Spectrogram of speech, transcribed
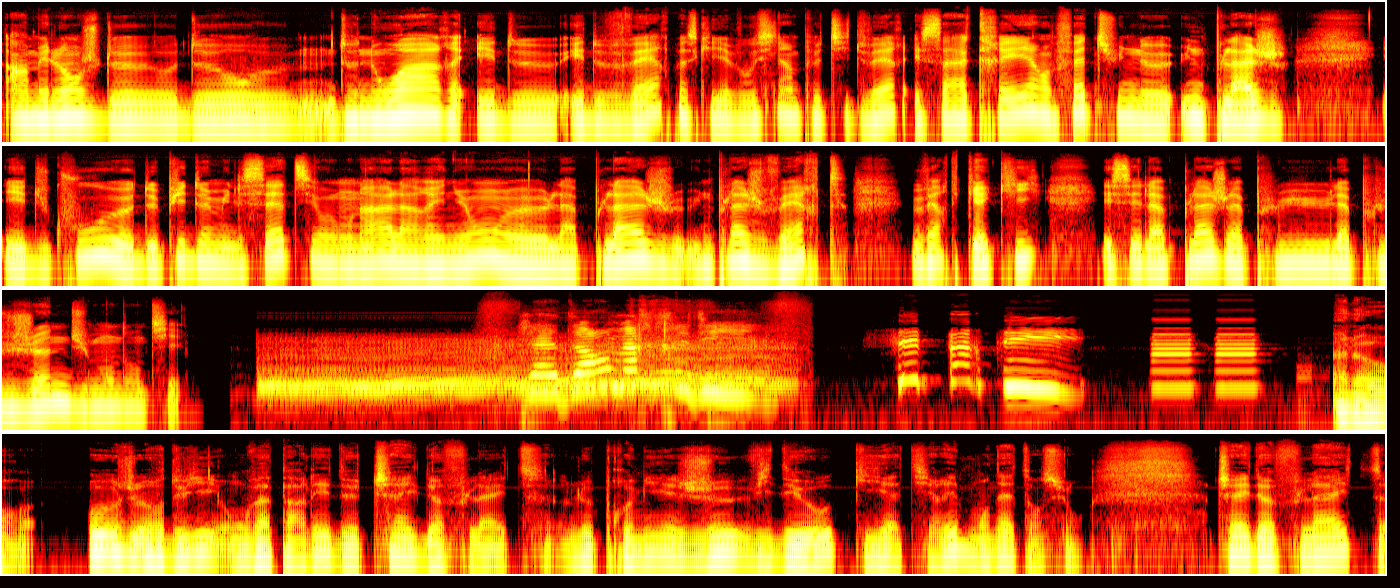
un mélange de, de, de noir et de, et de vert, parce qu'il y avait aussi un petit vert, et ça a créé en fait une, une plage. Et du coup, euh, depuis 2007, on a à La Réunion euh, la plage, une plage verte, verte kaki, et c'est la plage la plus, la plus jeune du monde entier. J'adore mercredi. Alors, aujourd'hui, on va parler de Child of Light, le premier jeu vidéo qui a attiré mon attention. Child of Light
